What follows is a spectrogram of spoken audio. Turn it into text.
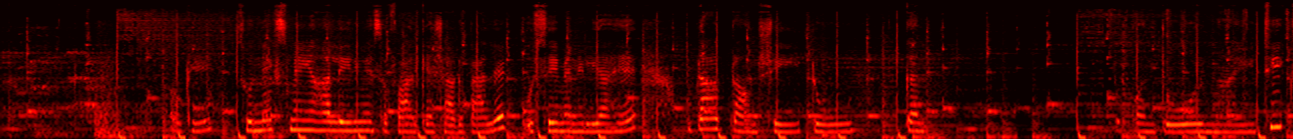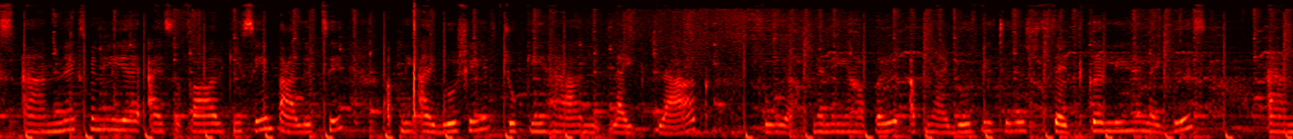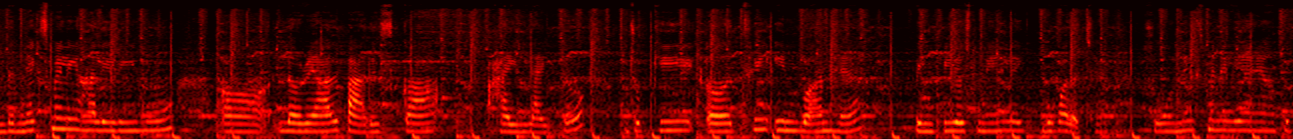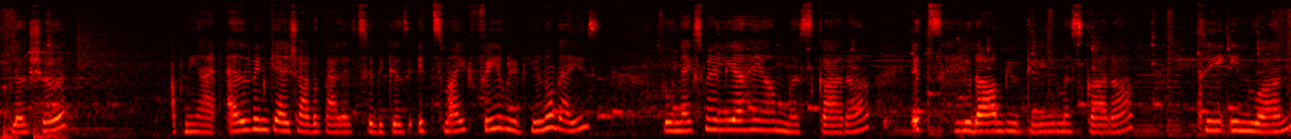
okay so next मैं यहाँ ले रही हूँ सफ़ार का शेडो पैलेट उसे मैंने लिया है dark brown shade to contour my cheeks and next मैंने लिया है आई सफ़ार की सेम पैलेट से अपनी आईब्रो शेड जो कि है लाइट ब्लैक सो या मैंने यहाँ पर अपनी आईब्रोज भी अच्छे से सेट कर ली हैं लाइक दिस एंड नेक्स्ट मैं यहाँ ले रही हूँ लोरियाल पैरिस का हाइलाइटर जो कि थ्री इन वन है. पिंक भी उसमें लाइक बहुत अच्छा है. सो so, नेक्स्ट मैंने लिया है यहाँ पे ब्लशर अपनी आई एलविन की आई शेडो पैलेट से because it's my favourite you know guys so next मैंने लिया है यहाँ mascara it's Huda beauty mascara three in one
